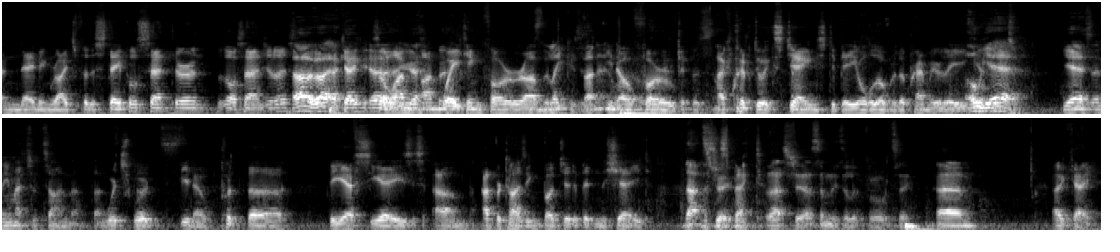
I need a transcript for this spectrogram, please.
and naming rights for the Staples Center in Los Angeles. Oh right, okay. so yeah, I'm, yeah. I'm waiting for um, the Lakers, uh, you know for a crypto exchange to be all over the Premier League. Oh yeah, yeah. It's only a matter of time. That, that which would you know put the the FCA's um, advertising budget a bit in the shade. That's I true. suspect. That's true. That's something to look forward to. Um, okay,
